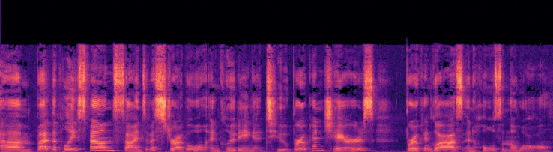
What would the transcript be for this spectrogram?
Um, but the police found signs of a struggle, including two broken chairs, broken glass, and holes in the wall.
